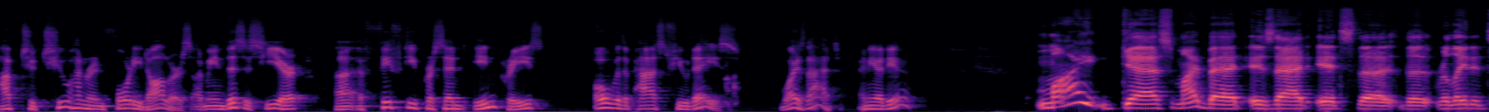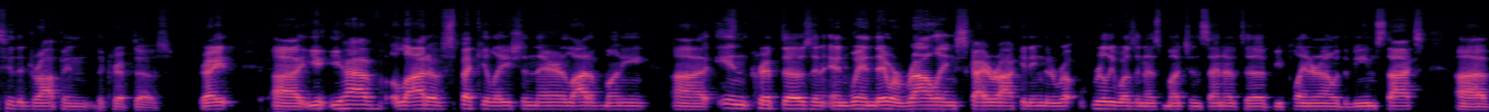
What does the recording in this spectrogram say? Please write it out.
up to $240. I mean, this is here uh, a 50% increase over the past few days. Why is that? Any idea? My guess, my bet is that it's the the related to the drop in the cryptos, right? uh, you you have a lot of speculation there, a lot of money uh, in cryptos, and and when they were rallying, skyrocketing, there re- really wasn't as much incentive to be playing around with the meme stocks. Uh,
